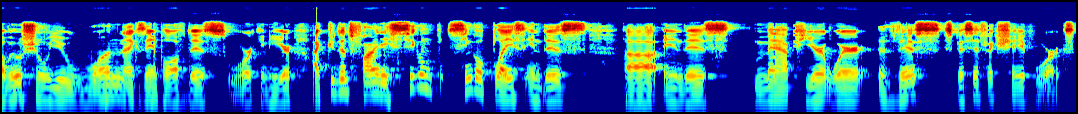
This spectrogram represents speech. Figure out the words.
I will show you one example of this working here. I couldn't find a single, single place in this, uh, in this map here where this specific shape works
